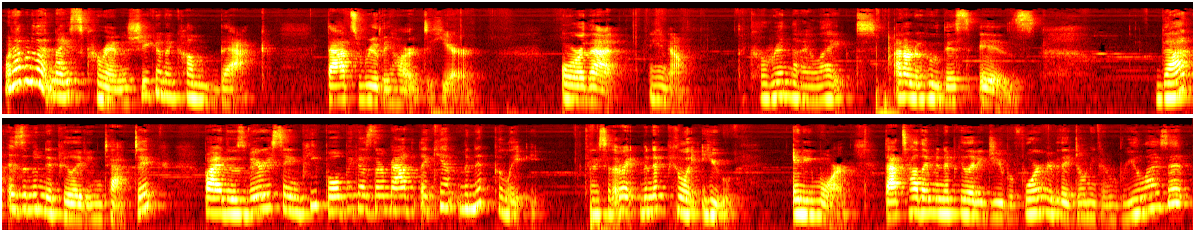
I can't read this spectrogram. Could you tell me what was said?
What happened to that nice Corinne? Is she going to come back? That's really hard to hear. Or that, you know, the Corinne that I liked. I don't know who this is. That is a manipulating tactic by those very same people because they're mad that they can't manipulate you. Can I say that right? Manipulate you anymore. That's how they manipulated you before. Maybe they don't even realize it.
